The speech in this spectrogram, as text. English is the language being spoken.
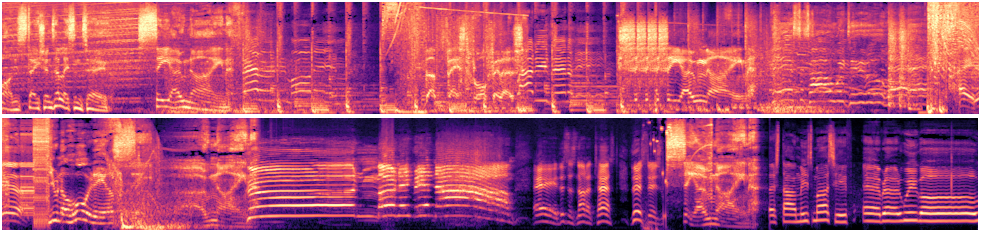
one station to listen to. CO9. The best floor fillers. Friday's enemy. CO9. This is how we do it. Hey, yeah. you know who it is. CO9. Good morning, Vietnam! Hey, this is not a test. This is CO9. First time is massive, everywhere we go.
